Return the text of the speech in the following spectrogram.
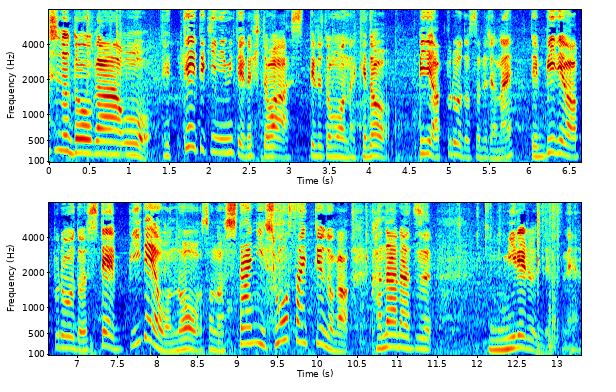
私の動画を徹底的に見てる人は知ってると思うんだけど、ビデオアップロードするじゃない？で、ビデオアップロードして、ビデオのその下に詳細っていうのが必ず見れるんですね。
